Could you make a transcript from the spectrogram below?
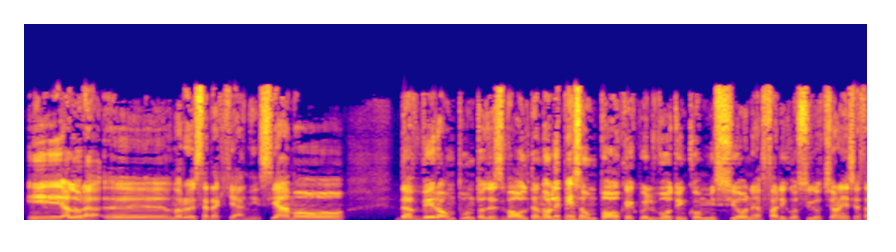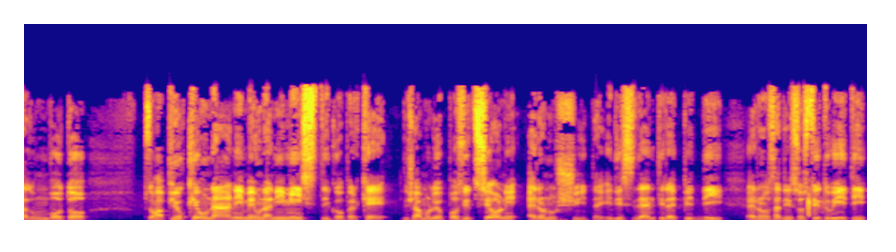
E allora, eh, onorevole Serracchiani, siamo davvero a un punto di svolta. Non le pesa un po' che quel voto in Commissione Affari Costituzionali sia stato un voto insomma, più che unanime, unanimistico, perché diciamo, le opposizioni erano uscite, i dissidenti del PD erano stati sostituiti,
